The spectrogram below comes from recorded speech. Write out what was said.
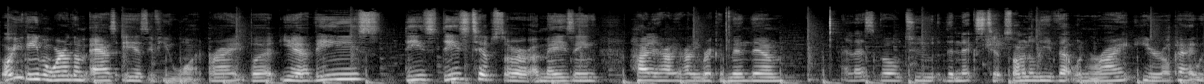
or you can even wear them as is if you want right? But yeah these these these tips are amazing. Highly highly highly recommend them. And let's go to the next tip. So i'm to leave that one right here okay? We're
